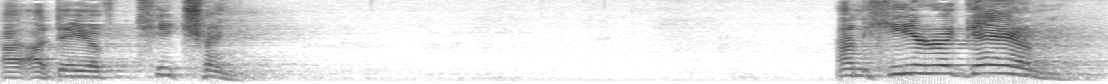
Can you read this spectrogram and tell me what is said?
a, day of teaching. And here again,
